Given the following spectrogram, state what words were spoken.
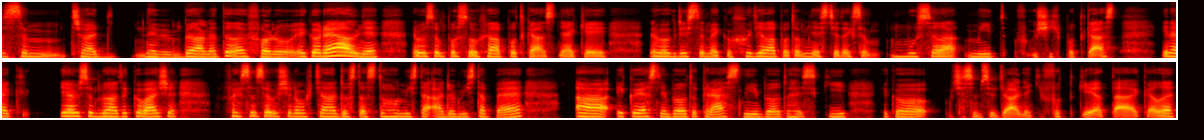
jsem třeba, nevím, byla na telefonu, jako reálně, nebo jsem poslouchala podcast nějaký, nebo když jsem jako chodila po tom městě, tak jsem musela mít v uších podcast. Jinak já už jsem byla taková, že fakt jsem se už jenom chtěla dostat z toho místa A do místa B a jako jasně bylo to krásný, bylo to hezký, jako že jsem si udělala nějaký fotky a tak, ale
